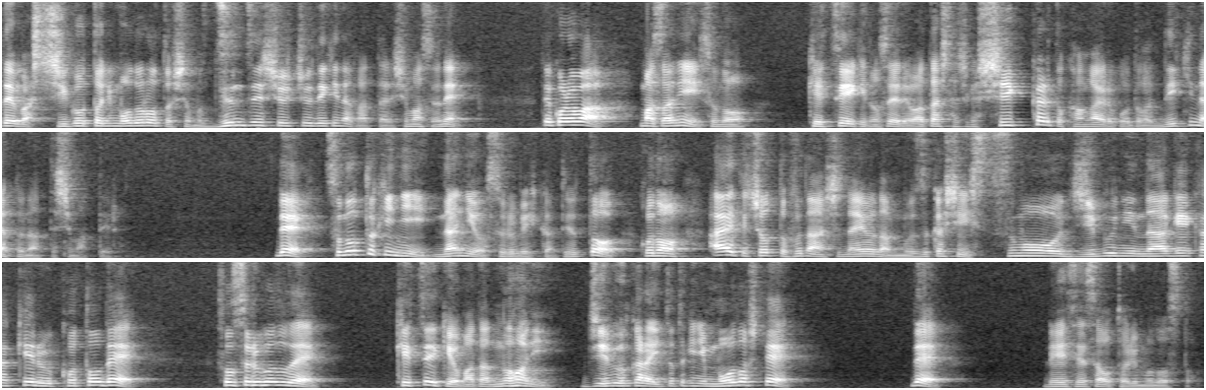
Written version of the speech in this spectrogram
例えば仕事に戻ろうとしても全然集中できなかったりしますよね。で、これはまさにその血液のせいで私たちがしっかりと考えることができなくなってしまっている。で、その時に何をするべきかというと、この、あえてちょっと普段しないような難しい質問を自分に投げかけることで、そうすることで、血液をまた脳に自分から意図的に戻して、で、冷静さを取り戻すと。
